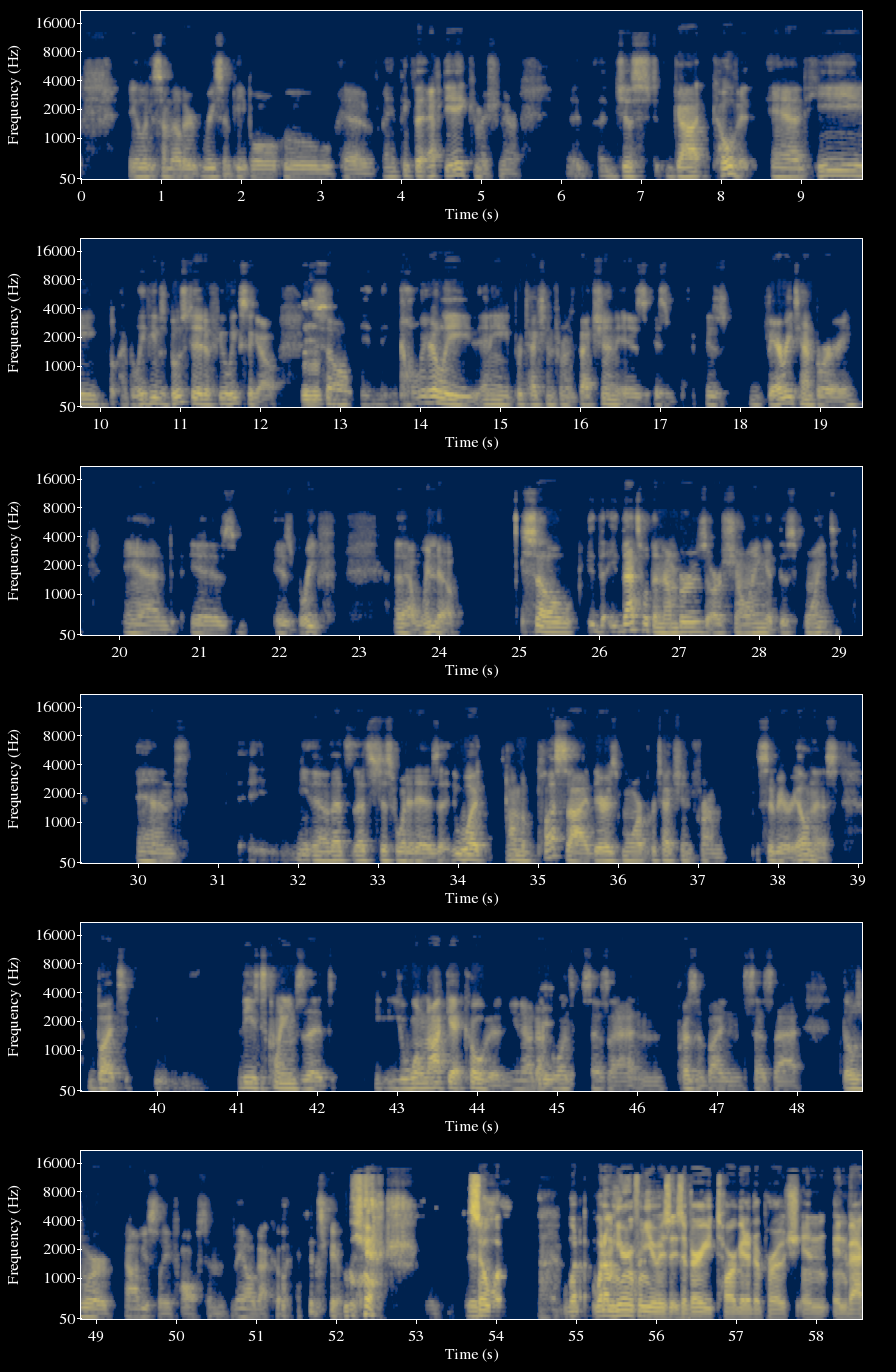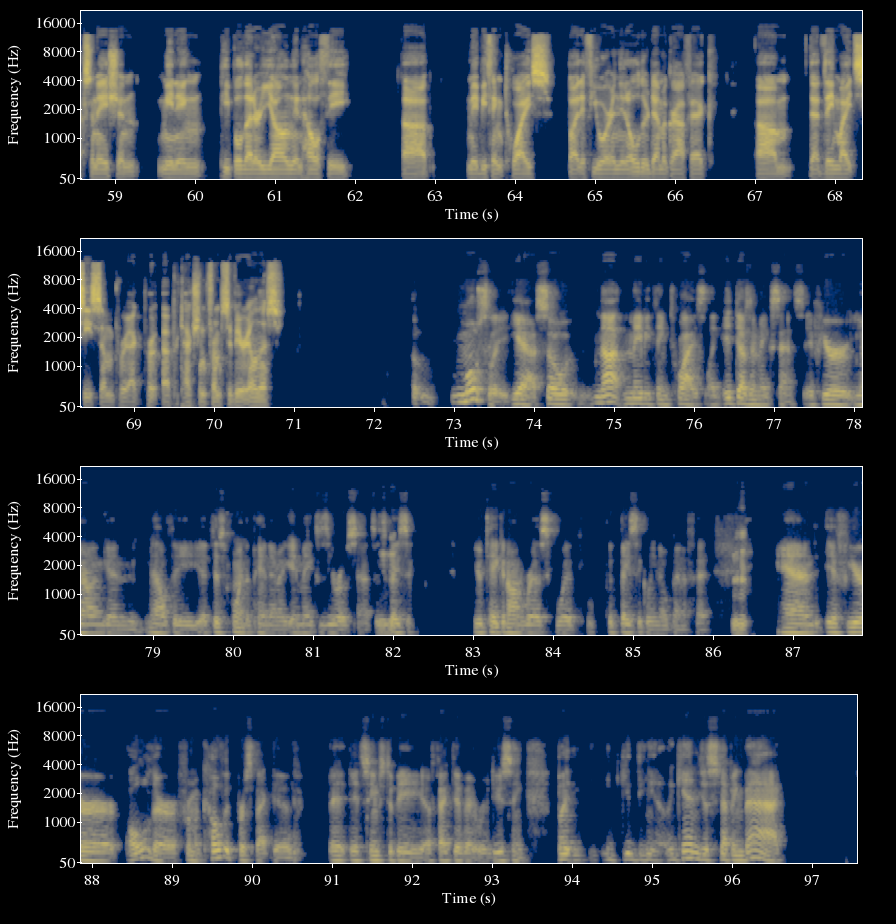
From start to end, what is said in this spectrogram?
you look at some of the other recent people who have i think the fda commissioner uh, just got covid and he i believe he was boosted a few weeks ago mm-hmm. so clearly any protection from infection is is is very temporary and is is brief that window so th- that's what the numbers are showing at this point and you know that's that's just what it is what on the plus side there is more protection from severe illness, but these claims that you will not get COVID, you know, doctor mm-hmm. Says that, and President Biden says that. Those were obviously false, and they all got COVID too. Yeah. It's, so what, what what I'm hearing from you is is a very targeted approach in in vaccination, meaning people that are young and healthy, uh, maybe think twice. But if you are in an older demographic, um, that they might see some protect, uh, protection from severe illness? Mostly, yeah. So not maybe think twice. Like it doesn't make sense if you're young and healthy at this point in the pandemic. It makes zero sense. It's mm-hmm. basically you're taking on risk with with basically no benefit. Mm-hmm. And if you're older, from a COVID perspective, it, it seems to be effective at reducing. But you know, again, just stepping back,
